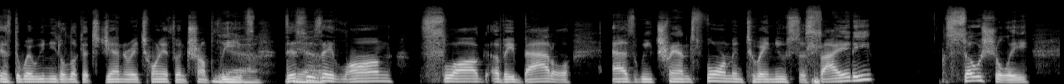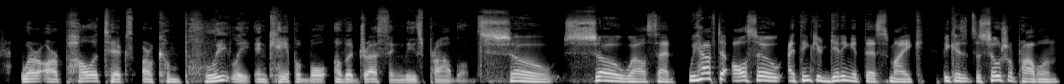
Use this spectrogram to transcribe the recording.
is the way we need to look at January 20th when Trump leaves. Yeah, this yeah. is a long slog of a battle as we transform into a new society socially where our politics are completely incapable of addressing these problems. So, so well said. We have to also, I think you're getting at this, Mike, because it's a social problem,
